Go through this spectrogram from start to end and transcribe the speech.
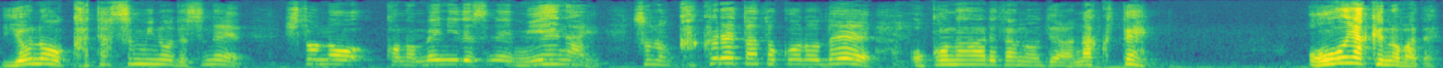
世の片隅のですね人のこの目にですね見えないその隠れたところで行われたのではなくて公の場で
